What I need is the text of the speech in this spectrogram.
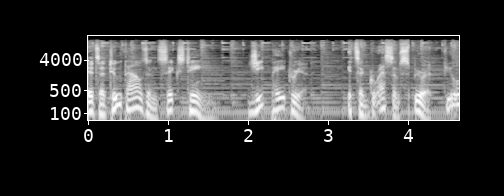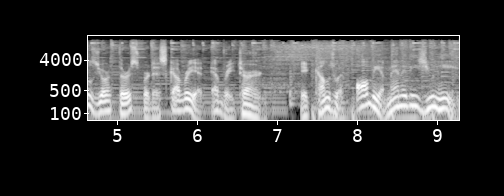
It's a 2016 Jeep Patriot. Its aggressive spirit fuels your thirst for discovery at every turn. It comes with all the amenities you need.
